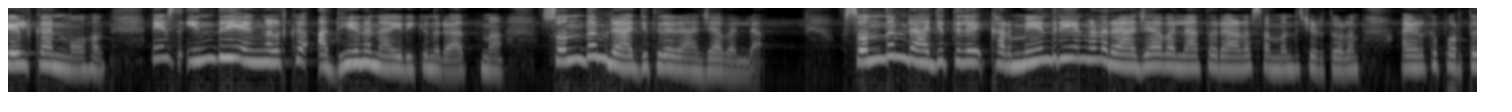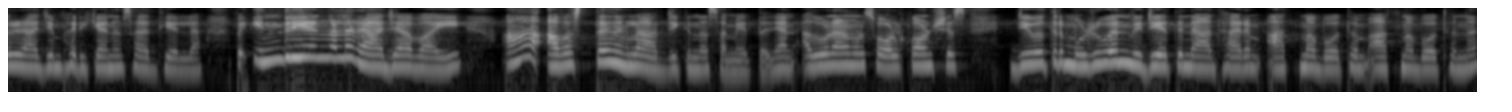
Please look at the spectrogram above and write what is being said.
കേൾക്കാൻ മോഹം. മീൻസ് ഇന്ദ്രിയങ്ങൾക്ക് അധീനനായിരിക്കുന്ന ഒരു ആത്മ സ്വന്തം രാജ്യത്തിലെ രാജാവല്ല. സ്വന്തം രാജ്യത്തിലെ കർമ്മേന്ദ്രിയങ്ങളുടെ രാജാവല്ലാത്ത ഒരാളെ സംബന്ധിച്ചിടത്തോളം അയാൾക്ക് പുറത്തൊരു രാജ്യം ഭരിക്കാനും സാധ്യമല്ല അപ്പം ഇന്ദ്രിയങ്ങളുടെ രാജാവായി ആ അവസ്ഥ നിങ്ങൾ ആർജിക്കുന്ന സമയത്ത് ഞാൻ അതുകൊണ്ടാണ് നമ്മൾ സോൾ കോൺഷ്യസ് ജീവിതത്തിൽ മുഴുവൻ വിജയത്തിന്റെ ആധാരം ആത്മബോധം ആത്മബോധം എന്ന്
